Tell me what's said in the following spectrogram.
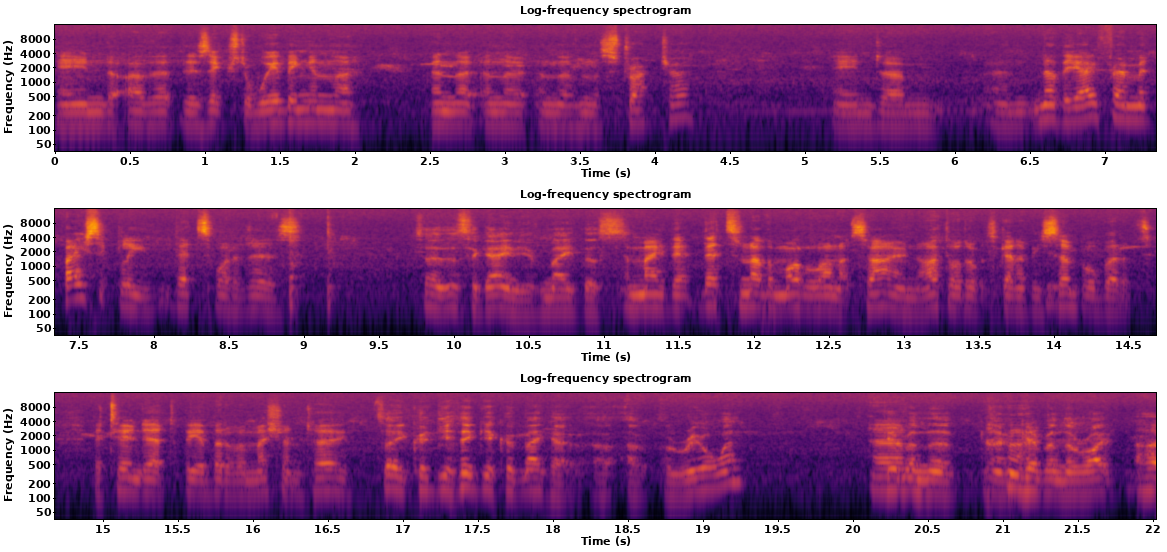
and uh, there's extra webbing in the in the in the in the, in the structure, and um, and no, the A-frame. It basically that's what it is. So this again, you've made this. and made that that's another model on its own. I thought it was going to be simple, but it's it turned out to be a bit of a mission too. So you could you think you could make a, a, a- real one, Um, given the you know, given the right I,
